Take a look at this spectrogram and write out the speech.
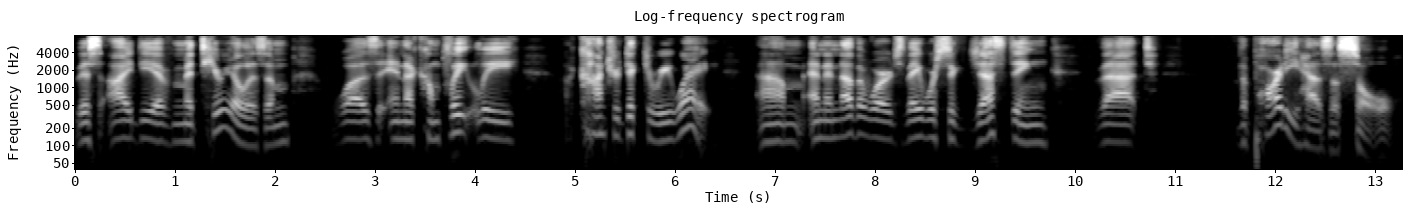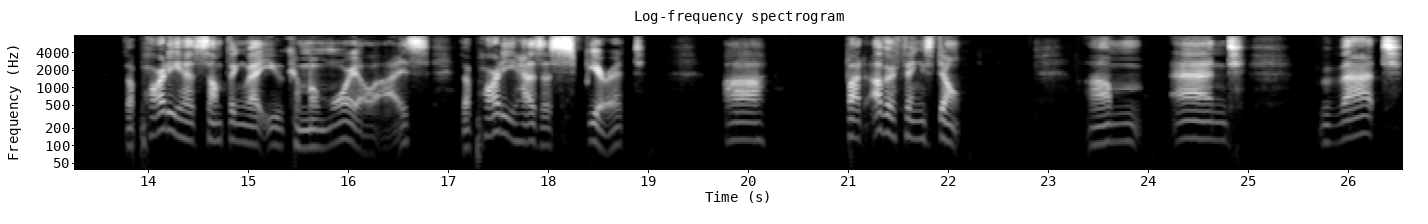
this idea of materialism was in a completely uh, contradictory way. Um, and in other words, they were suggesting that the party has a soul. The party has something that you can memorialize. The party has a spirit, uh, but other things don't. Um, and that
